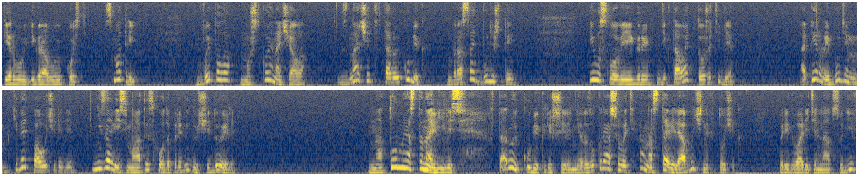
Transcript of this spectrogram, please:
первую игровую кость. «Смотри, выпало мужское начало. Значит, второй кубик бросать будешь ты. И условия игры диктовать тоже тебе» а первый будем кидать по очереди, независимо от исхода предыдущей дуэли. На том и остановились. Второй кубик решили не разукрашивать, а наставили обычных точек, предварительно обсудив,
